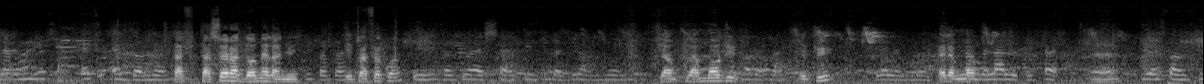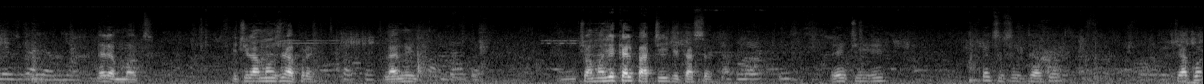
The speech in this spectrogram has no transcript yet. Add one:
La nuit, elle, elle dormait. ta, ta soeur a dormi la nuit. Et tu as fait quoi? Tu as- tu l'as mordu. Et puis elle est morte. Elle est hein, elle est morte. Et tu l'as mangée après, la nuit. Tu as mangé quelle partie de ta soeur? Et tu. Quel souci? Tu as quoi? Tu as quoi?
